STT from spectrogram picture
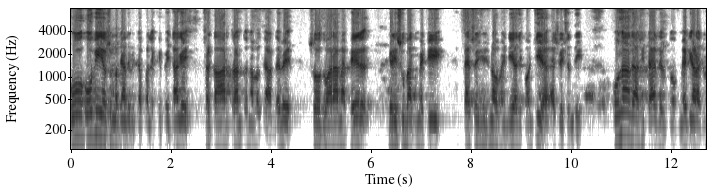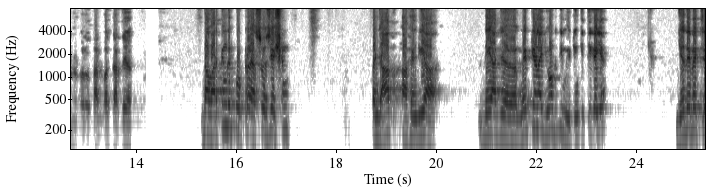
ਉਹ ਉਹ ਵੀ ਉਸ ਮਤਿਆਂ ਦੇ ਵਿੱਚ ਆਪਾਂ ਲਿਖ ਕੇ ਭੇਜਾਂਗੇ। ਸਰਕਾਰ ਤੁਰੰਤ ਉਹਨਾਂ ਵੱਲ ਧਿਆਨ ਦੇਵੇ। ਸੋ ਦੁਬਾਰਾ ਮੈਂ ਫਿਰ ਜਿਹੜੀ ਸੂਬਾ ਕਮੇਟੀ ਐਸੋਸੀਏਸ਼ਨ ਆਫ ਇੰਡੀਆ ਦੀ ਪਹੁੰਚੀ ਹੈ ਐਸੋਸੀਏਸ਼ਨ ਦੀ, ਉਹਨਾਂ ਦਾ ਅਸੀਂ ਤਹਿ ਦਿਲ ਤੋਂ ਕਮੇਟੀ ਵਾਲਾ ਯੂਨਿਟ ਵੱਲੋਂ ਧੰਨਵਾਦ ਕਰਦੇ ਹਾਂ। ਦਾ working reporter association Punjab of India ਦੇ ਅੱਜ ਮੇਟੀਆਂ ਵਾਲਾ ਯੂਨਿਟ ਦੀ ਮੀਟਿੰਗ ਕੀਤੀ ਗਈ ਹੈ। ਜਿਹਦੇ ਵਿੱਚ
